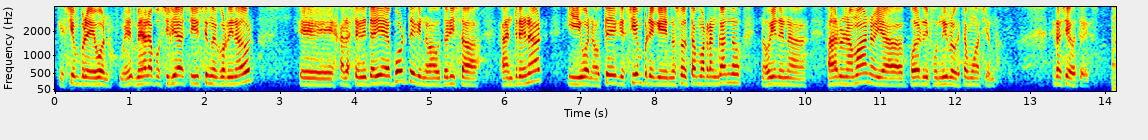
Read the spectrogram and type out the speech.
que, siempre bueno, me, da la posibilidad de seguir siendo el coordinador, eh, a la Secretaría de Deporte que nos autoriza a entrenar y bueno, a ustedes que siempre que nosotros estamos arrancando nos vienen a dar una mano y a poder difundir lo que estamos haciendo. Gracias a ustedes.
